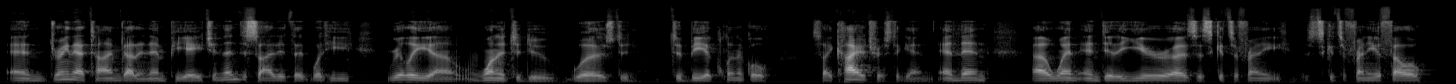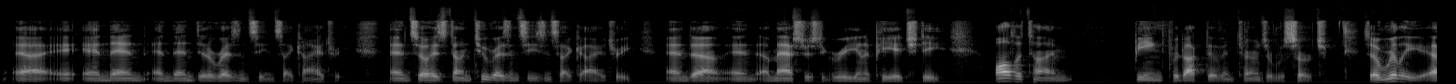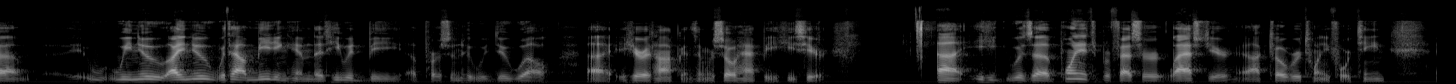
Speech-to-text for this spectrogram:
And during that time, got an MPH, and then decided that what he really uh, wanted to do was to to be a clinical psychiatrist again, and then uh, went and did a year as a schizophrenia schizophrenia fellow uh, and then and then did a residency in psychiatry, and so has done two residencies in psychiatry and uh, and a master's degree and a PhD all the time being productive in terms of research. So really, uh, we knew I knew without meeting him that he would be a person who would do well uh, here at Hopkins, and we're so happy he's here. Uh, he was appointed to professor last year, October 2014,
